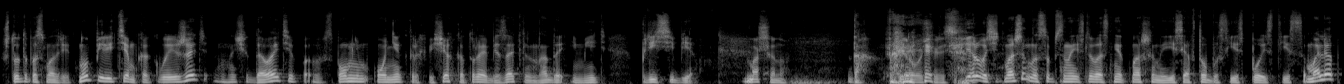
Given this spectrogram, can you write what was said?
что-то посмотреть. Но перед тем, как выезжать, значит, давайте вспомним о некоторых вещах, которые обязательно надо иметь при себе. Машину. Да. В первую очередь. В первую очередь машина. Собственно, если у вас нет машины, есть автобус, есть поезд, есть самолет.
